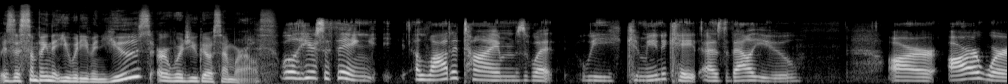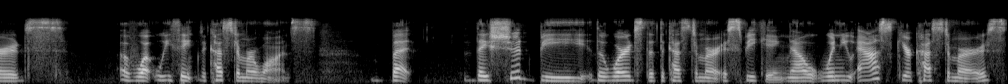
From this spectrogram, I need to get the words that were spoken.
Is this something that you would even use or would you go somewhere else? Well, here's the thing a lot of times, what we communicate as value are our words of what we think the customer wants, but they should be the words that the customer is speaking. Now, when you ask your customers,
